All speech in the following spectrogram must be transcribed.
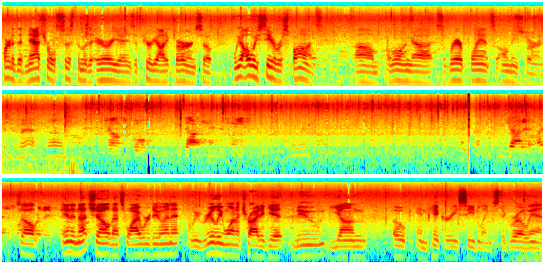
Part of the natural system of the area is a periodic burn. So we always see a response um, along uh, some rare plants on these burns. So, in a nutshell, that's why we're doing it. We really want to try to get new, young oak and hickory seedlings to grow in.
